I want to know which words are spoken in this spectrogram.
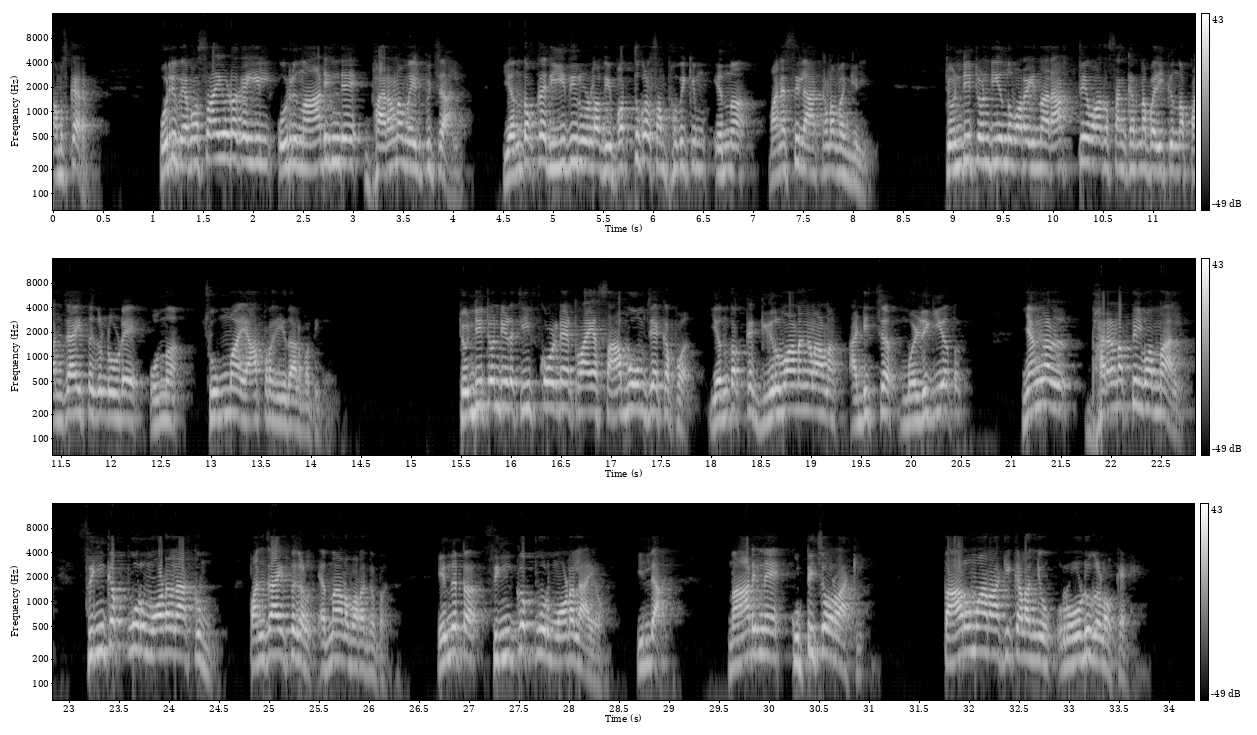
നമസ്കാരം. ഒരു വ്യവസായിയുടെ കയ്യിൽ ഒരു നാടിന്റെ ഭരണം ഏൽപ്പിച്ചാൽ എന്തൊക്കെ രീതിയിലുള്ള വിപത്തുകൾ സംഭവിക്കും എന്ന് മനസ്സിലാക്കണമെങ്കിൽ ട്വന്റി ട്വന്റി എന്ന് പറയുന്ന രാഷ്ട്രീയവാദ സംഘടന ഭരിക്കുന്ന പഞ്ചായത്തുകളിലൂടെ ഒന്ന് ചുമ്മാ യാത്ര ചെയ്താൽ മതി. ട്വന്റി ട്വന്റിയുടെ ചീഫ് കോർഡിനേറ്ററായ സാബുവും ജേക്കബ് എന്തൊക്കെ ഗീർവാണങ്ങളാണ് അടിച്ച് മെഴുകിയത്? ഞങ്ങൾ ഭരണത്തിൽ വന്നാൽ സിംഗപ്പൂർ മോഡലാക്കും പഞ്ചായത്തുകൾ എന്നാണ് പറഞ്ഞത്. എന്നിട്ട് സിംഗപ്പൂർ മോഡലായോ? ഇല്ല. നാടിനെ കുട്ടിച്ചോറാക്കി താറുമാറാക്കി കളഞ്ഞു റോഡുകളൊക്കെ.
